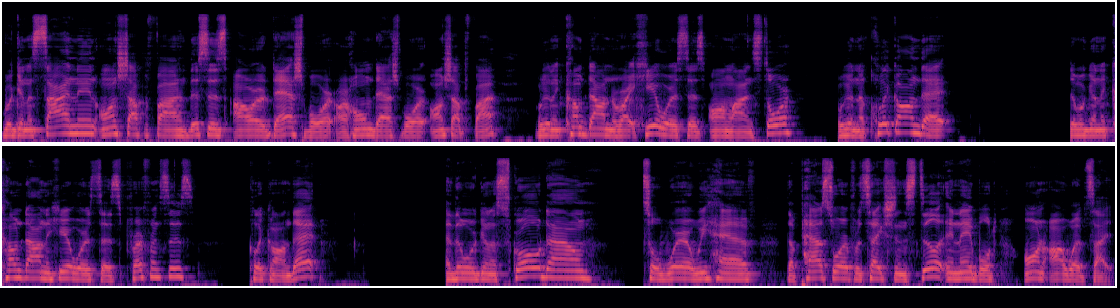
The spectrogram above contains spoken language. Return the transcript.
we're going to sign in on Shopify. This is our dashboard, our home dashboard on Shopify. We're going to come down to right here where it says online store. We're going to click on that then we're going to come down to here where it says preferences, click on that. And then we're going to scroll down to where we have the password protection still enabled on our website.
